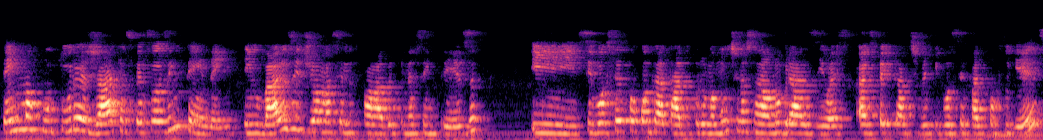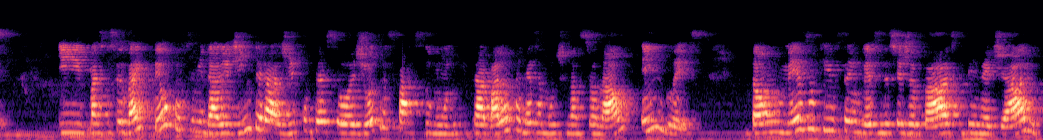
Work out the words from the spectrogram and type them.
tem uma cultura já que as pessoas entendem. Tem vários idiomas sendo falados aqui nessa empresa. E se você for contratado por uma multinacional no Brasil, a expectativa é que você fale português. E, mas você vai ter a oportunidade de interagir com pessoas de outras partes do mundo que trabalham com a mesma multinacional em inglês. Então, mesmo que o seu inglês ainda seja básico, intermediário,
